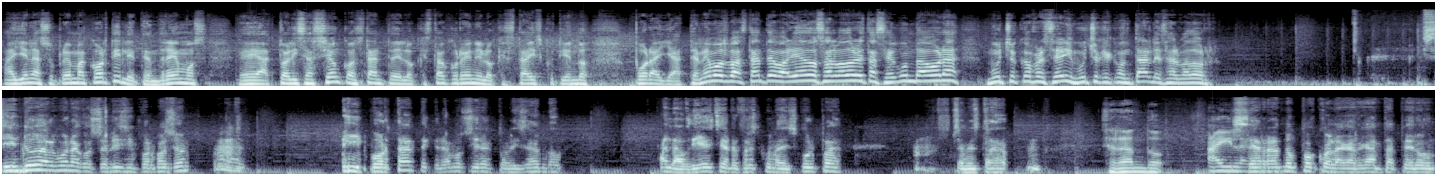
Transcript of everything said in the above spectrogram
allá en la Suprema Corte y le tendremos eh, actualización constante de lo que está ocurriendo y lo que se está discutiendo por allá. Tenemos bastante variado, Salvador, esta segunda hora. Mucho que ofrecer y mucho que contarle, Salvador. Sin duda alguna, José Luis, información importante que ir actualizando a la audiencia. Le ofrezco una disculpa. Se me está cerrando ahí la cerrando un poco la garganta, pero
